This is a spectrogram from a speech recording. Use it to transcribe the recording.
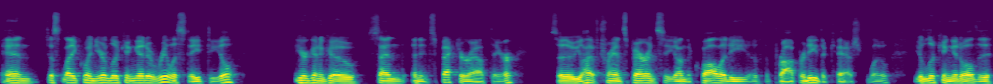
And just like when you're looking at a real estate deal, you're going to go send an inspector out there so you'll have transparency on the quality of the property, the cash flow. You're looking at all the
